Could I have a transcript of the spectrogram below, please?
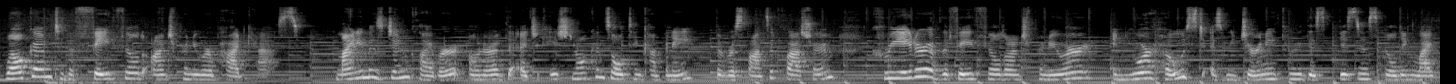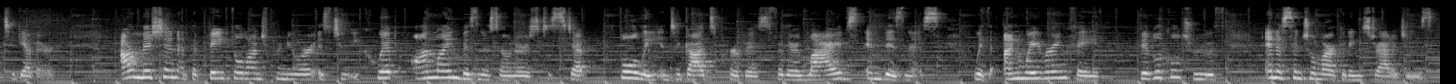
Welcome to the Faith Filled Entrepreneur Podcast. My name is Jen Kleiber, owner of the educational consulting company, The Responsive Classroom, creator of the Faith Filled Entrepreneur, and your host as we journey through this business building life together. Our mission at the Faith Filled Entrepreneur is to equip online business owners to step fully into God's purpose for their lives and business with unwavering faith, biblical truth, and essential marketing strategies.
